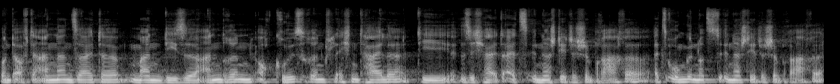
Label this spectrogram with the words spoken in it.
und auf der anderen Seite man diese anderen, auch größeren Flächenteile, die sich halt als innerstädtische Brache, als ungenutzte innerstädtische Brache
